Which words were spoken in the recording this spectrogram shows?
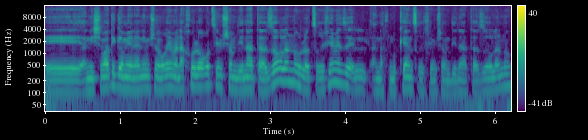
אה, אני שמעתי גם עניינים שאומרים, אנחנו לא רוצים שהמדינה תעזור לנו, לא צריכים את זה, אנחנו כן צריכים שהמדינה תעזור לנו,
